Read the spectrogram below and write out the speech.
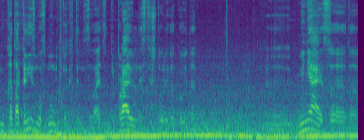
ну, катаклизмов, ну, как это называется, неправильности, что ли, какой-то, э, меняется это,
